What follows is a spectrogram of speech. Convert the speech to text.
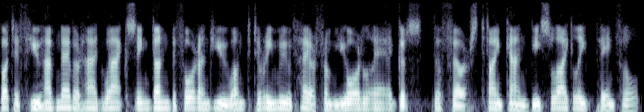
But if you have never had waxing done before and you want to remove hair from your legs, the first time can be slightly painful.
